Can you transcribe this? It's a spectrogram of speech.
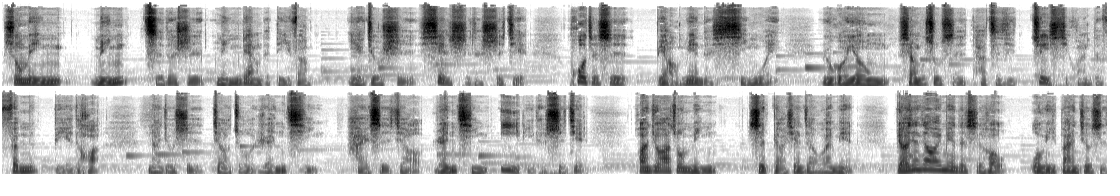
书名“明”指的是明亮的地方，也就是现实的世界，或者是表面的行为。如果用项目漱石他自己最喜欢的分别的话，那就是叫做人情，还是叫人情义理的世界。换句话说，明是表现在外面，表现在外面的时候，我们一般就是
